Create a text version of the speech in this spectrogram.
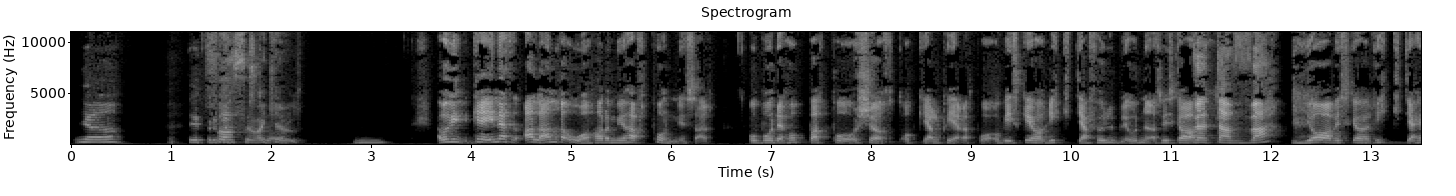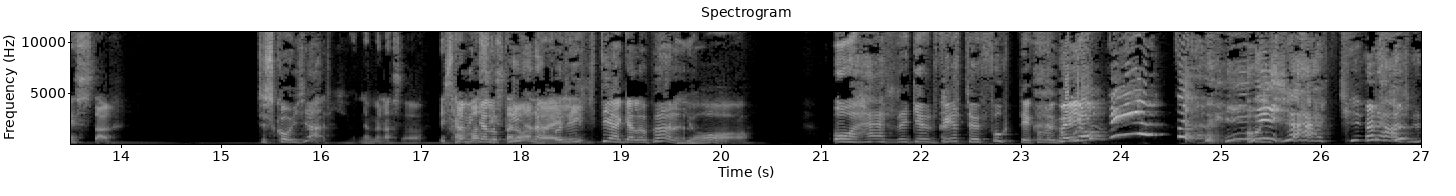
Ja, det det Fasen vad kul. Mm. Vi- grejen är att alla andra år har de ju haft ponnysar. Och både hoppat på och kört och galopperat på. Och vi ska ju ha riktiga fullblod nu. Alltså vi ska ha, Vänta, va? ja, vi ska ha riktiga hästar. Du skojar? Nej men alltså, det Ska kan vi vara sista dagen galoppera på är riktiga galoppörer? Ja. Åh herregud, vet du hur fort det kommer gå? Men jag vet! Åh jäklar!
